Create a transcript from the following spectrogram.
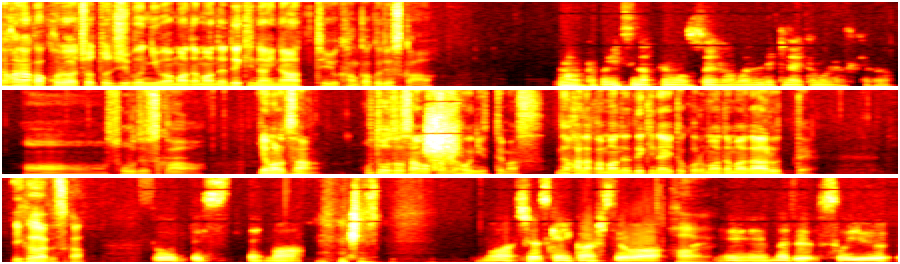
なかなかこれはちょっと自分にはまだ真似できないなっていう感覚ですか？まあ、多分いつになってもそういうのは真似できないと思うんですけど、ああそうですか。山田さん弟さんはこんな風に言ってます。なかなか真似できないところまだまだあるって。いかがですか？そうですね、まあ、まあ、俊介に関しては、はい。えーまずそういう、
